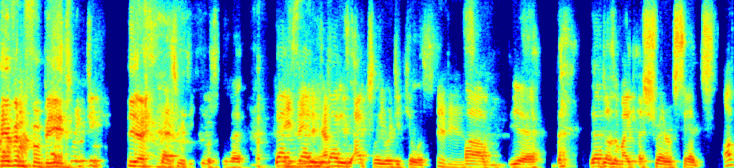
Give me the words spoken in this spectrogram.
heaven forbid. That's. Yeah. That's ridiculous. That, Easy that, is, now. that is actually ridiculous. It is. Um, yeah, that doesn't make a shred of sense. I've,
